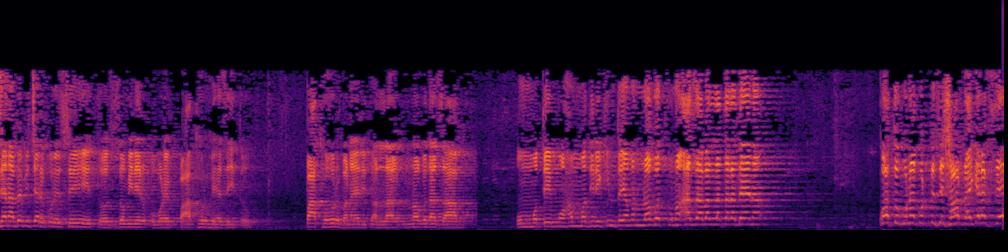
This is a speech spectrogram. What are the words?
জেনাবে বিচার করেছে, তো জমিনের উপরে পাথর হয়ে যাইত। পাথর বানায় দিত আল্লাহ, নগদ আজাব উম্মতে মোহাম্মদিরে কিন্তু এমন নগদ কোন আজাব আল্লাহ তারা দেয় না। কত গুণা করতেছে সব ঢাইকে রাখছে।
